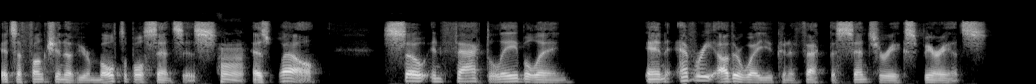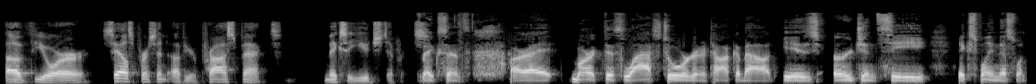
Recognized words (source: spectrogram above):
It's a function of your multiple senses hmm. as well. So, in fact, labeling and every other way you can affect the sensory experience of your salesperson, of your prospect, makes a huge difference. Makes sense. All right. Mark, this last tool we're going to talk about is urgency. Explain this one.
